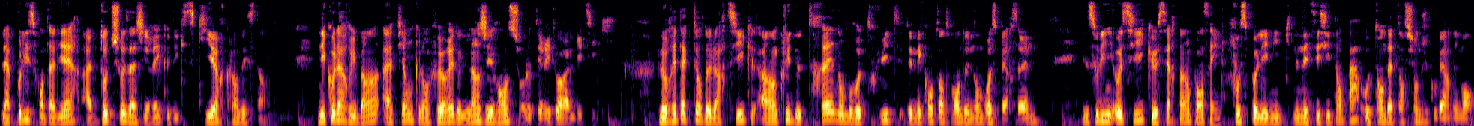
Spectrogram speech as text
la police frontalière a d'autres choses à gérer que des skieurs clandestins. Nicolas Rubin affirme que l'on ferait de l'ingérence sur le territoire helvétique. Le rédacteur de l'article a inclus de très nombreux tweets de mécontentement de nombreuses personnes. Il souligne aussi que certains pensent à une fausse polémique ne nécessitant pas autant d'attention du gouvernement,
